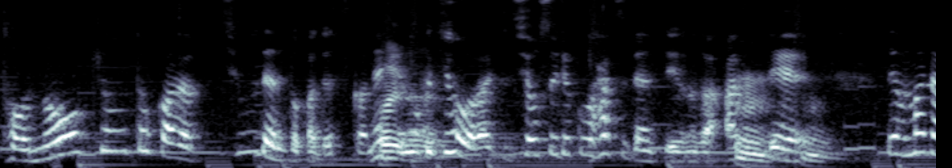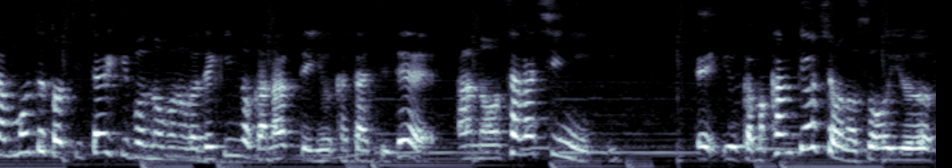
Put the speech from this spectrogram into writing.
っと農協とか中電とかですかね、はいはい。中国地方は小水力発電っていうのがあって、うんうん。でもまだもうちょっとちっちゃい規模のものができるのかなっていう形であの探しに行っていうか、まあ、環境省のそういう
